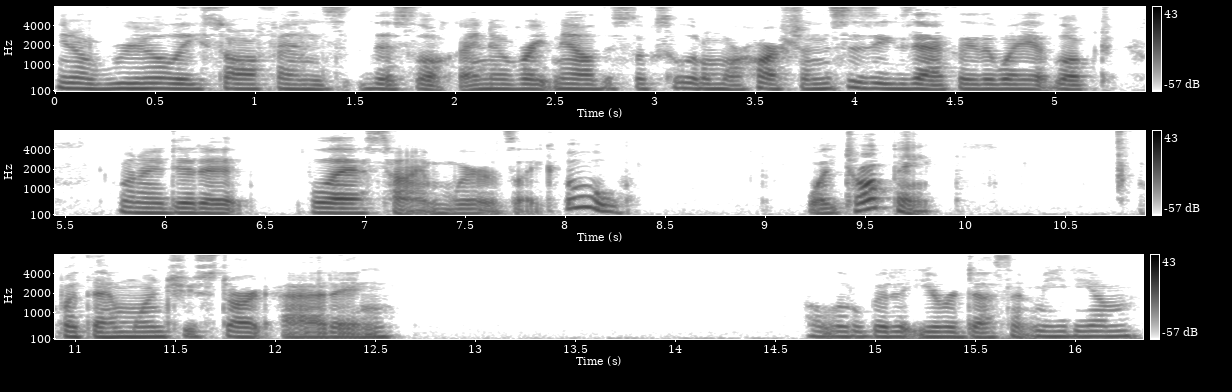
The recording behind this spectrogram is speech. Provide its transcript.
you know, really softens this look. I know right now this looks a little more harsh and this is exactly the way it looked when I did it the last time where it's like, oh, white chalk paint. But then once you start adding a little bit of iridescent medium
